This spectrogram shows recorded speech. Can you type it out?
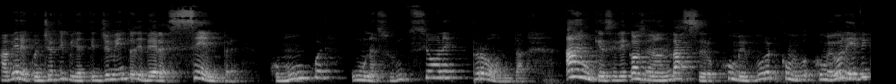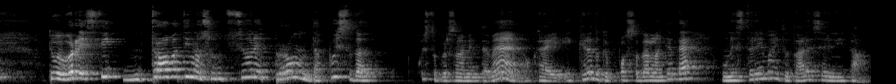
avere quel certo tipo di atteggiamento di avere sempre comunque una soluzione pronta. Anche se le cose non andassero come, vo- come, come volevi, come vorresti, trovati una soluzione pronta. Questo da questo personalmente a me, ok? E credo che possa darla anche a te un'estrema e totale serenità.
